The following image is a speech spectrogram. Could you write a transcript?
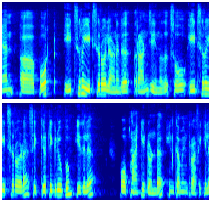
ഞാൻ പോർട്ട് എയ്റ്റ് സീറോ എയ്റ്റ് സീറോയിലാണ് ഇത് റൺ ചെയ്യുന്നത്. സോ എയ്റ്റ് സീറോ എയ്റ്റ് സീറോയുടെ സെക്യൂരിറ്റി ഗ്രൂപ്പും ഇതിൽ ഓപ്പൺ ആക്കിയിട്ടുണ്ട് ഇൻകമിംഗ് ട്രാഫിക്കിൽ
